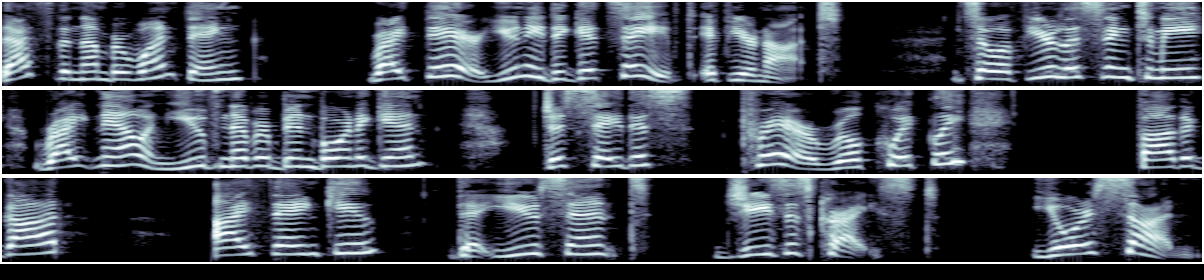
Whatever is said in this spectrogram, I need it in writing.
That's the number one thing right there. You need to get saved if you're not. So if you're listening to me right now and you've never been born again, just say this prayer real quickly. Father God, I thank you that you sent Jesus Christ, your son,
